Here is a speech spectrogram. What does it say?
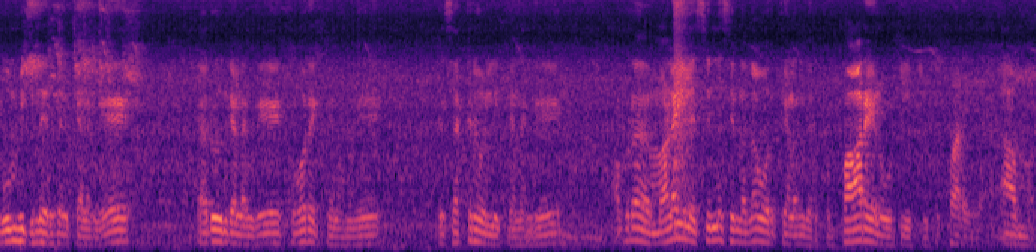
பூமிக்குள்ள இருக்கிற கிழங்கு கருவங்கிழங்கு கோரைக்கிழங்கு சக்கரவள்ளி கிழங்கு அப்புறம் மலையில் சின்ன சின்னதாக ஒரு கிழங்கு இருக்கும். பாறையில் ஒட்டிட்டு இருக்கு பாருங்க ஆமாம்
